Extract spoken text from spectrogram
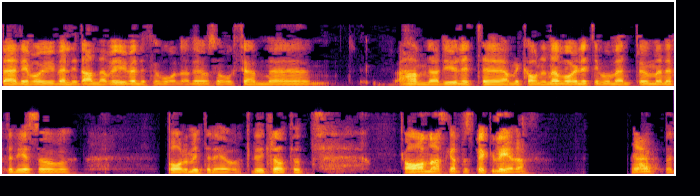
Nej, det var ju väldigt, alla var ju väldigt förvånade och så. Och sen eh, hamnade ju lite, amerikanerna var ju lite i momentum men efter det så var de inte det. Och det är klart att, ja man ska inte spekulera. Nej. Men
